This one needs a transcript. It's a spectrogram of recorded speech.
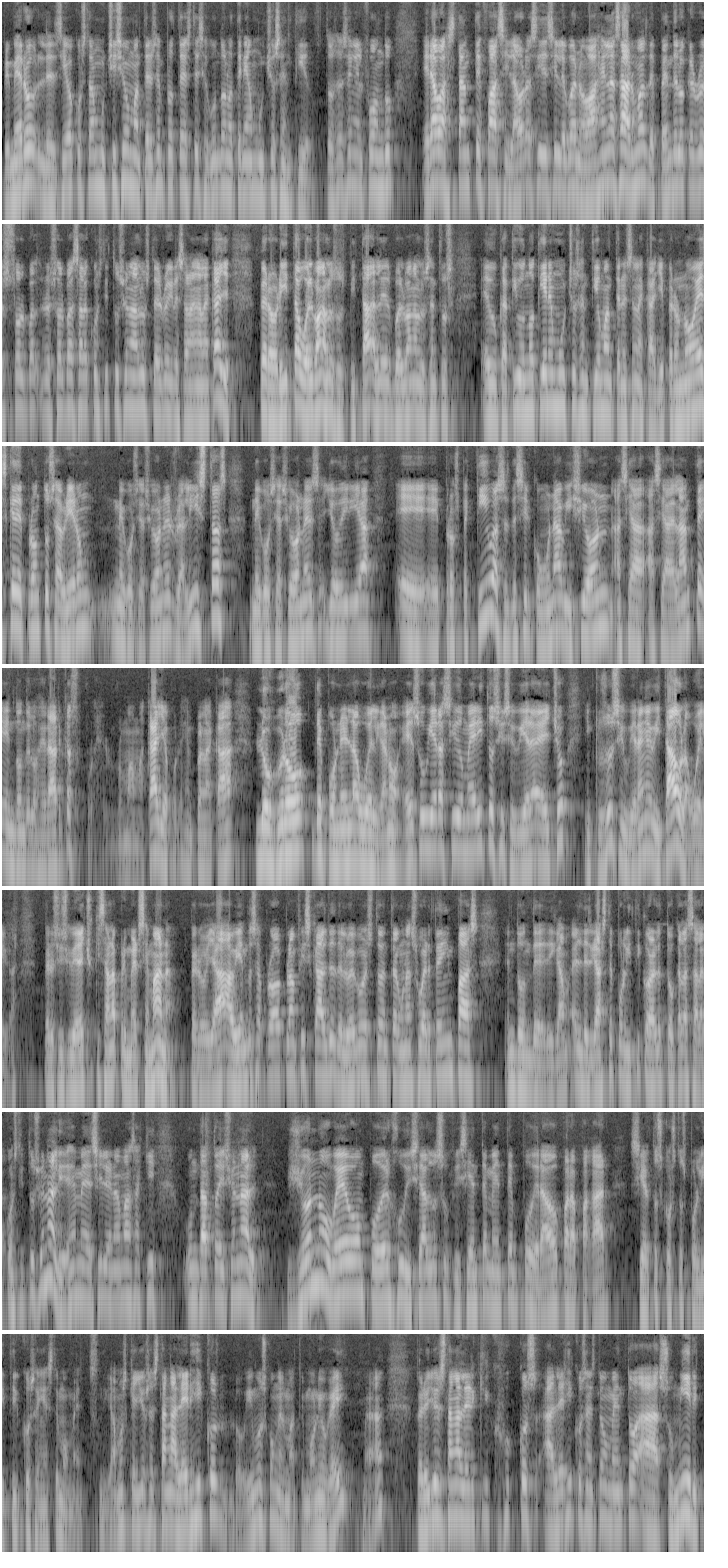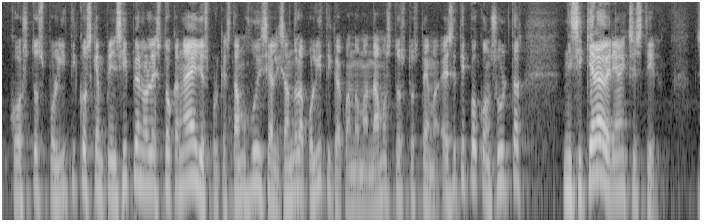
Primero, les iba a costar muchísimo mantenerse en protesta y segundo, no tenía mucho sentido. Entonces, en el fondo, era bastante fácil ahora sí decirle, bueno, bajen las armas, depende de lo que resuelva, resuelva la sala constitucional, ustedes regresarán a la calle. Pero ahorita vuelvan a los hospitales, vuelvan a los centros educativos. No tiene mucho sentido mantenerse en la calle, pero no es que de pronto se abrieron negociaciones realistas, negociaciones, yo diría, eh, eh, prospectivas, es decir, con una visión hacia, hacia adelante en donde los jerarcas, por ejemplo, Mamacaya, por ejemplo, en la caja, logró deponer la huelga. No, eso hubiera sido mérito si se hubiera hecho, incluso si hubieran evitado la huelga, pero si se hubiera hecho quizá en la primera semana. Pero ya habiéndose aprobado el plan fiscal, desde luego esto entra en una suerte de impas en donde digamos, el desgaste político ahora le toca a la sala constitucional. Y déjeme decirle nada más aquí un dato adicional. Yo no veo un poder judicial lo suficientemente empoderado para pagar ciertos costos políticos en este momento. Digamos que ellos están alérgicos, lo vimos con el matrimonio gay, ¿verdad? pero ellos están alérgicos, alérgicos en este momento a asumir costos políticos que en principio no les tocan a ellos porque estamos judicializando la política cuando mandamos todos estos temas. Ese tipo de consultas ni siquiera deberían existir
